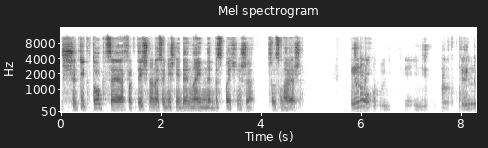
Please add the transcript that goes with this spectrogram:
що TikTok – це фактично на сьогоднішній день найнебезпечніша соцмережа. Ну тут не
